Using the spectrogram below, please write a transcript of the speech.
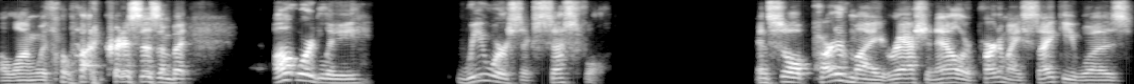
along with a lot of criticism, but outwardly we were successful. And so part of my rationale or part of my psyche was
